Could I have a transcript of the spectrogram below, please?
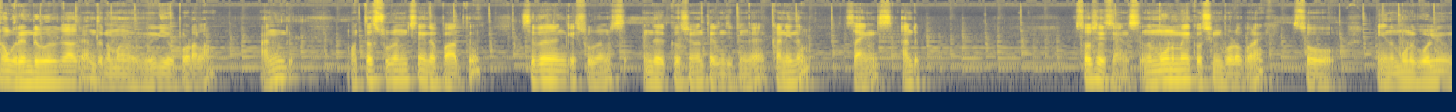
அவங்க ரெண்டு பேருக்காக அந்த நம்ம வீடியோ போடலாம். அண்ட் மற்ற ஸ்டூடெண்ட்ஸும் இதை பார்த்து சிவகங்கை ஸ்டூடெண்ட்ஸ் இந்த கொஸ்டினை தெரிஞ்சுக்குங்க. கணிதம் சயின்ஸ் அண்டு சோசியல் சயின்ஸ் இந்த மூணுமே கொஸ்டின் போட போகிறேன் ஸோ நீங்கள் இந்த மூணு கோலையும்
